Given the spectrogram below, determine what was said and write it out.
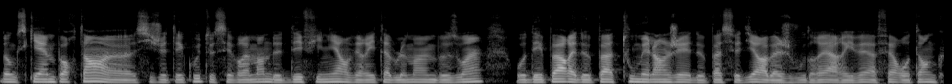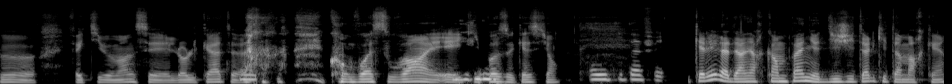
Donc ce qui est important, heu, si je t'écoute, c'est vraiment de définir véritablement un besoin au départ et de pas tout mélanger, de pas se dire: «Ah bah, je voudrais arriver à faire autant que, effectivement c'est lolcat, qu'on voit souvent et et qui pose question. Oui, tout à fait. Quelle est la dernière campagne digitale qui t'a marqué?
